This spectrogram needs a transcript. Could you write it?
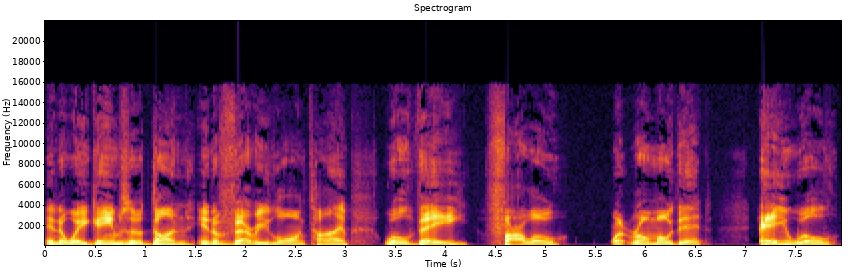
in the way games are done in a very long time. Will they follow what Romo did? A, will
